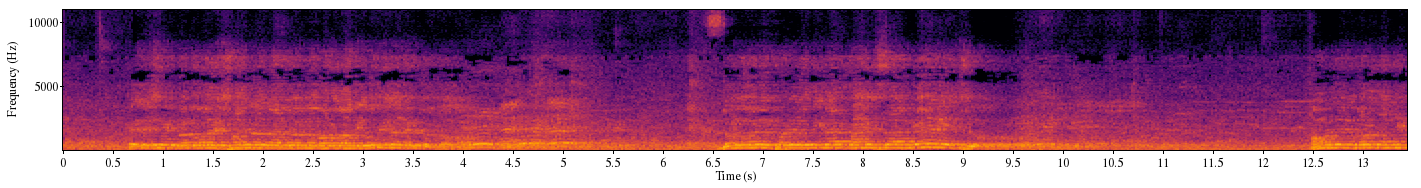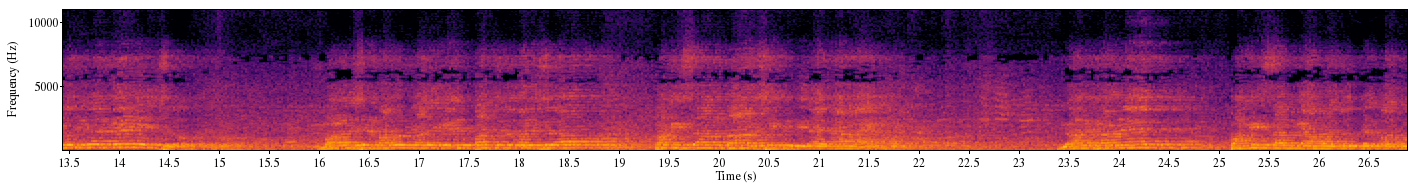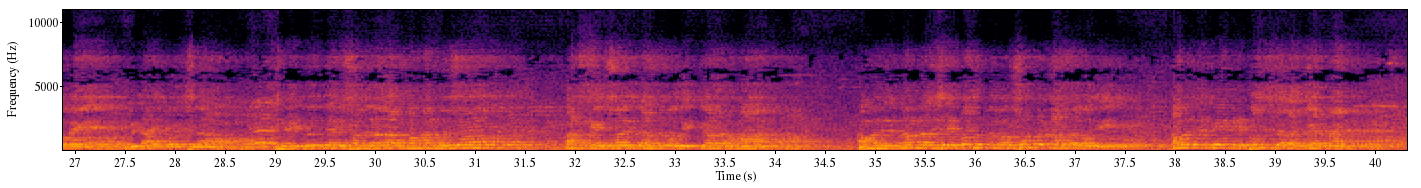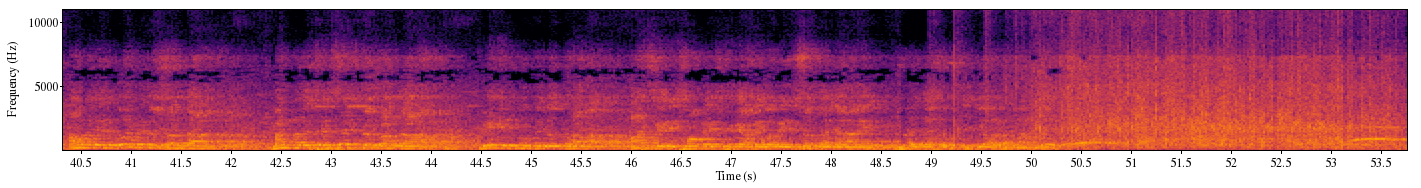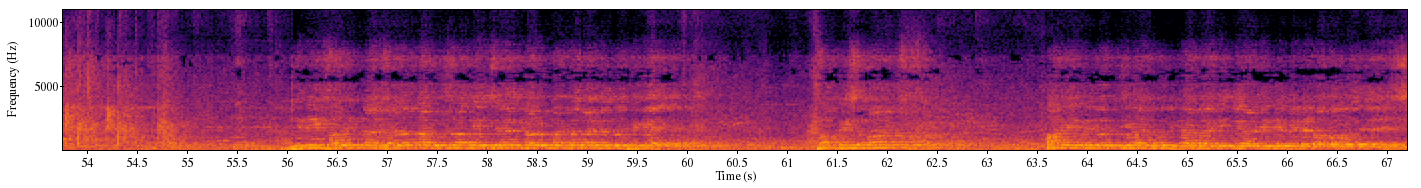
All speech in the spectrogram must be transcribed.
এদেশের জনগণের স্বাধীনতার জন্য গণতান্ত্রিক অধিকারের জন্য। জনগণের ভোটের অধিকার পাকিস্তান কেড়ে নিয়েছিল। আমাদের গণতান্ত্রিক অধিকার কেড়ে নিয়েছিল। বাংলাদেশের মানুষ যাদেরকে নির্বাচিত করেছিল, পাকিস্তান তার স্বীকৃতি দেয় নাই। যার কারণে পাকিস্তানকে আমরা যুদ্ধের মাধ্যমে বিদায় করেছিলাম। সেই যুদ্ধের স্বাধীনতার মহান ঘোষক আজকে শহীদ রাষ্ট্রপতি জিয়া রহমান, আমাদের বাংলাদেশের প্রথম এবং সফল রাষ্ট্রপতি, আমাদের বিএনপির প্রতিষ্ঠাতা চেয়ারম্যান, আমাদের গর্বিত সন্তান, বাংলাদেশের শ্রেষ্ঠ সন্তান, বীর মুক্তিযোদ্ধা, আজকের এই সমাবেশ থেকে আমি গভীর শ্রদ্ধা জানাই শহীদ রাষ্ট্রপতি জিয়া রহমানকে। যিনি স্বাধীনতা স্বাধীনতা ঘোষণা দিয়েছিলেন বেতার কেন্দ্র থেকে ছাব্বিশে March I, Major Jia, do hereby declare independent of Bangladesh.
